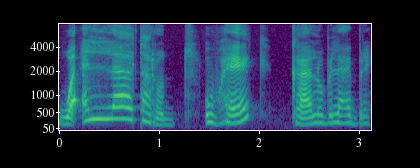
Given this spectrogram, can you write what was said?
وألا ترد. وهيك قالوا بالعبرة.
